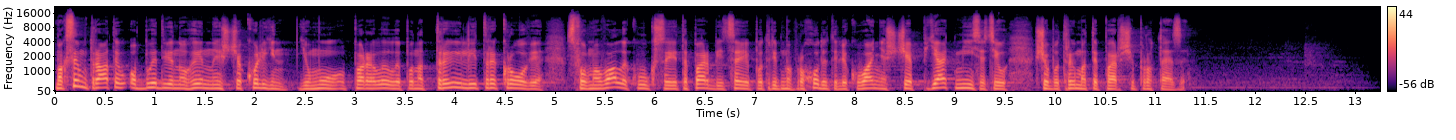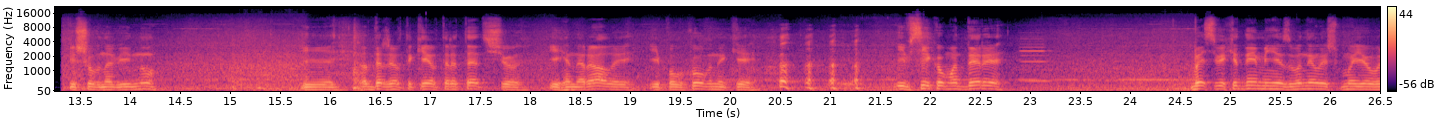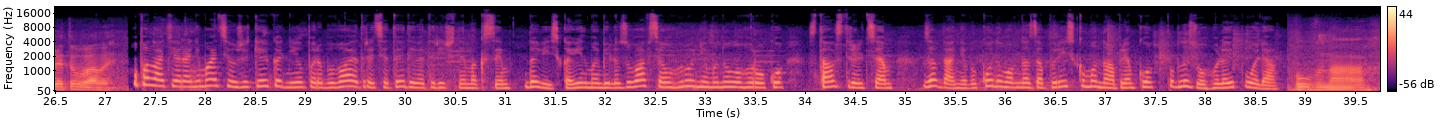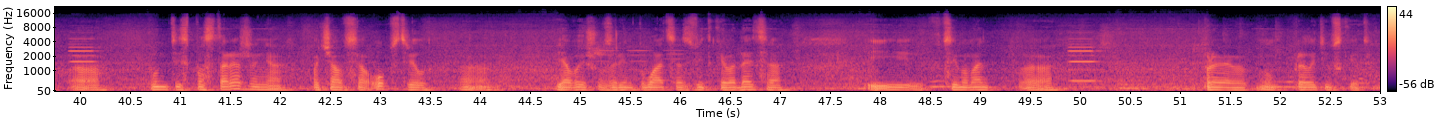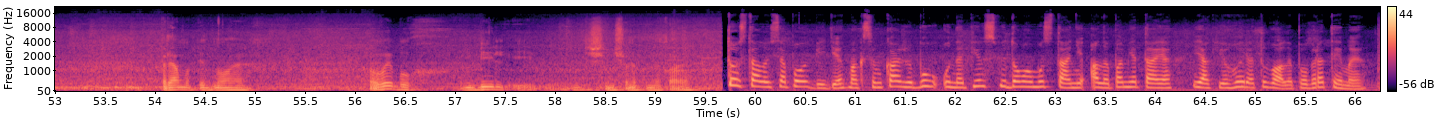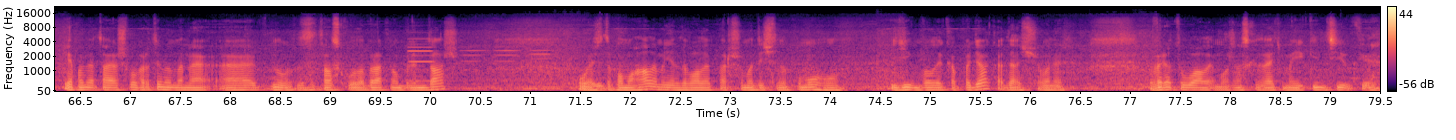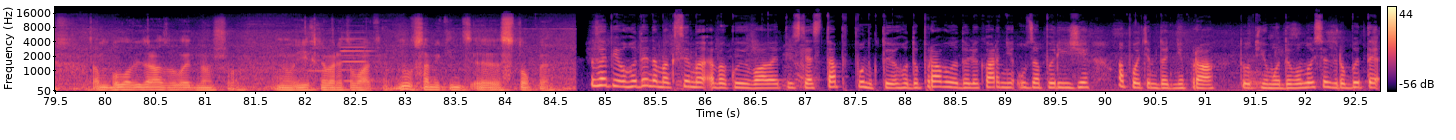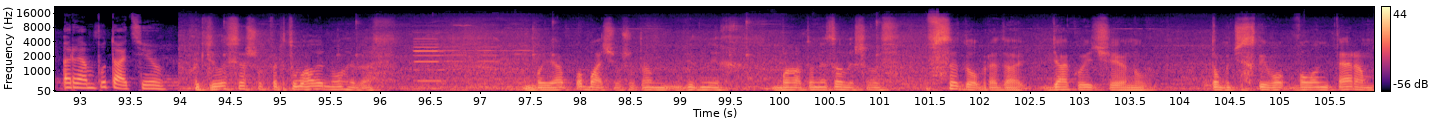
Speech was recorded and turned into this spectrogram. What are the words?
Максим втратив обидві ноги нижче колін. Йому перелили понад 3 літри крові, сформували кукси, і тепер бійцеві потрібно проходити лікування ще 5 місяців, щоб отримати перші протези. Пішов на війну і одержав такий авторитет, що і генерали, і полковники, і всі командири весь вихідний мені дзвонили, щоб ми його врятували. У палаті реанімації вже кілька днів перебуває 39-річний Максим. До війська він мобілізувався у грудні минулого року, став стрільцем. Завдання виконував на запорізькому напрямку поблизу Гуляйполя. був на е, пункті спостереження, почався обстріл. Е, Я вийшов зорієнтуватися, звідки ведеться, і в цей момент е, при, ну, прилетів скид прямо під ноги. Вибух, біль і більше нічого не пам'ятаю. То сталося по обіді. Максим каже, був у напівсвідомому стані, але пам'ятає, як його рятували побратими. Я пам'ятаю, що побратими мене е, ну, затаскували обратно в бліндаж. Ось допомагали мені, надавали першу медичну допомогу. Їм велика подяка, да, що вони врятували, можна сказати, мої кінцівки. Там було відразу видно, що ну, їх не врятувати. Ну, самі кінці, е, стопи. За півгодини Максима евакуювали. Після стаб-пункту його доправили до лікарні у Запоріжжі, а потім до Дніпра. Тут йому довелося зробити реампутацію. Хотілося, щоб врятували ноги, да. бо я побачив, що там від них багато не залишилось. Все добре, да. дякуючи, ну, в тому числі волонтерам,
